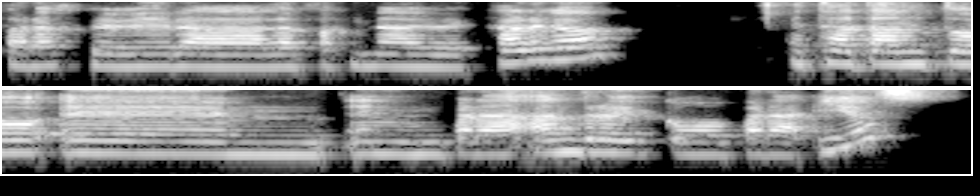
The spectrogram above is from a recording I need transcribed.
para acceder a la página de descarga. Está tanto em, para Android como para iOS.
